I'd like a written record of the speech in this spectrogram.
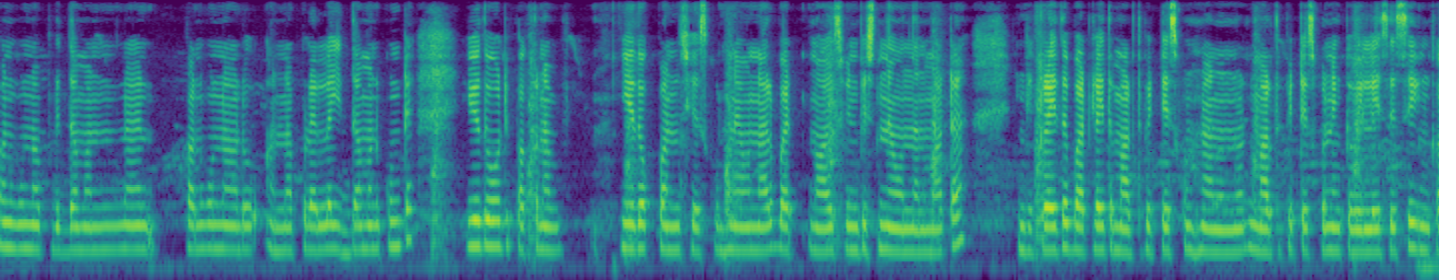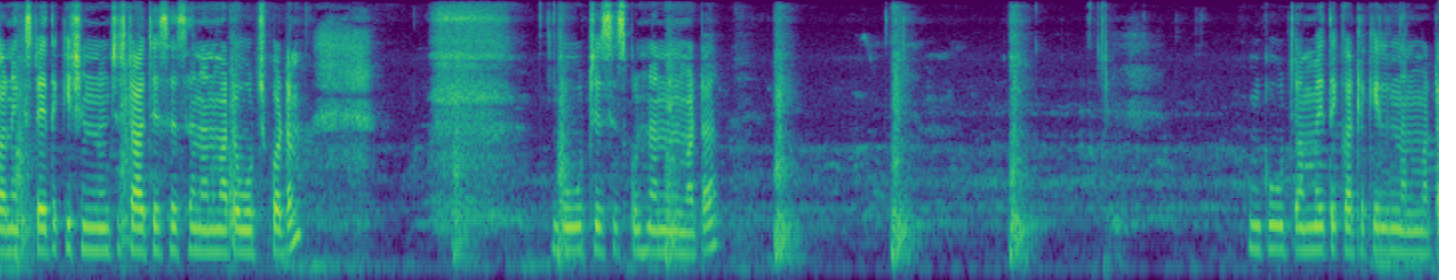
పనుకున్నప్పుడు ఇద్దామన్న పనుకున్నాడు అన్నప్పుడల్లా ఇద్దామనుకుంటే ఏదో ఒకటి పక్కన ఏదో ఒక పనులు చేసుకుంటూనే ఉన్నారు బట్ నాయిస్ వినిపిస్తూనే ఉందన్నమాట. ఇంక ఇక్కడైతే బట్టలు అయితే మడత పెట్టేసుకుంటున్నాను అన్నమాట. మడత పెట్టేసుకొని ఇంకా వెళ్ళేసేసి ఇంకా నెక్స్ట్ అయితే కిచెన్ నుంచి స్టార్ట్ చేసేసాను అనమాట ఊడ్చుకోవడం. ఇంకా ఊడ్చేసేసుకుంటున్నాను అనమాట ఇంకో అమ్మ అయితే కట్లకి వెళ్ళింది అనమాట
